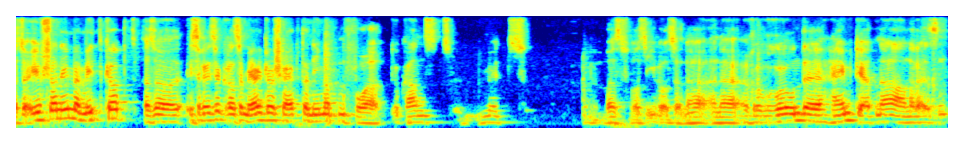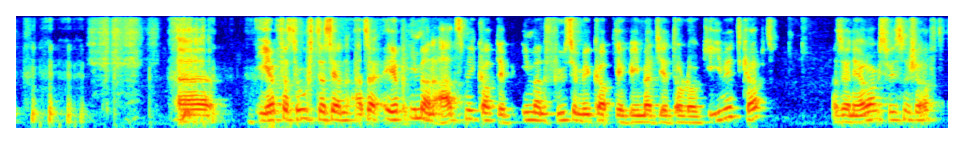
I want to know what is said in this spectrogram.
Also ich habe schon immer mitgehabt, also Israel Groß Amerika schreibt da niemanden vor. Du kannst mit, was, was ich was, einer, einer Runde Heimgärtner anreisen. äh, ich habe versucht, dass ich, also ich habe immer einen Arzt mitgehabt, ich habe immer einen Physio mitgehabt, ich habe immer Diätologie mitgehabt, also Ernährungswissenschaft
